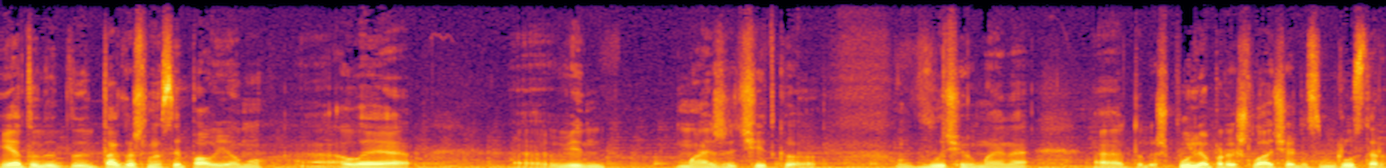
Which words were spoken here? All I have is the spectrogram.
я туди також насипав йому, але він майже чітко влучив мене. Е, Тобто ж пуля пройшла через брустер,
